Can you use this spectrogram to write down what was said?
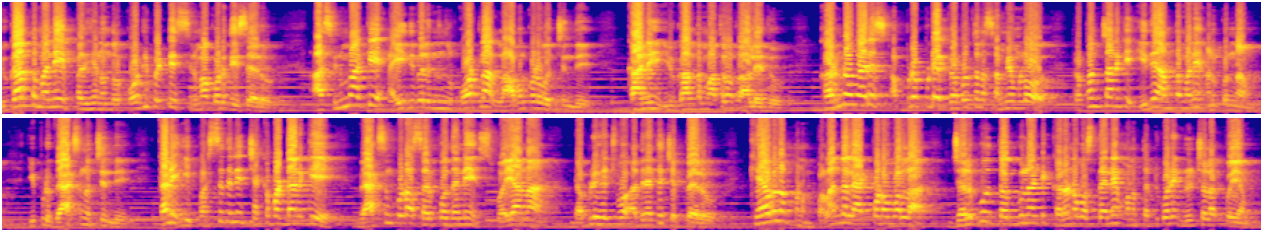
యుగాంతం అని పదిహేను వందల కోట్లు పెట్టి సినిమా కూడా తీశారు. ఆ సినిమాకి ఐదు వేల ఎనిమిది వందల కోట్ల లాభం కూడా వచ్చింది. కానీ యుగాంతం మాత్రం రాలేదు. కరోనా వైరస్ అప్పుడప్పుడే ప్రబలుతున్న సమయంలో ప్రపంచానికి ఇదే అంతమని అనుకున్నాం. ఇప్పుడు వ్యాక్సిన్ వచ్చింది. కానీ ఈ పరిస్థితిని చెక్కబడ్డానికి వ్యాక్సిన్ కూడా సరిపోదని స్వయాన డబ్ల్యూహెచ్ఓ అధినేత చెప్పారు. కేవలం మనం బలంగా లేకపోవడం వల్ల జలుబు దగ్గు లాంటి కరోనా వస్తేనే మనం తట్టుకొని నిల్చోలేకపోయాం.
